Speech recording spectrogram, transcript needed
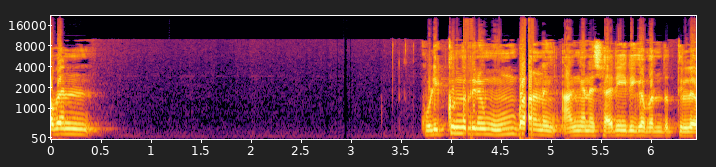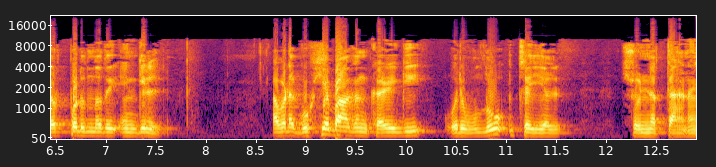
അവൻ കുളിക്കുന്നതിന് മുമ്പാണ് അങ്ങനെ ശാരീരിക ബന്ധത്തിൽ ഏർപ്പെടുന്നത് എങ്കിൽ അവിടെ ഗുഹ്യഭാഗം കഴുകി ഒരു ഉളു ചെയ്യൽ സുന്നത്താണ്.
